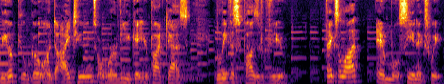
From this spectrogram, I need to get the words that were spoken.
we hope you'll go onto iTunes or wherever you get your podcasts and leave us a positive review. Thanks a lot, and we'll see you next week.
